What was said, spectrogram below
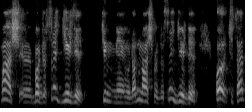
maaş e, bordrosuna girdi. Tüm memurların maaş bordrosuna girdi. O tutar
